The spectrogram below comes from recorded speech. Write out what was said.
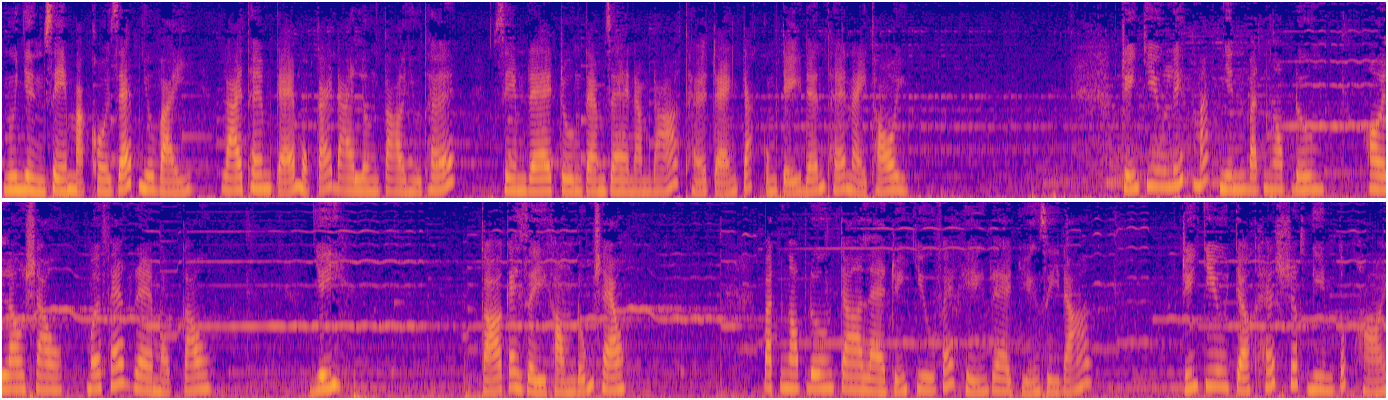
Người nhìn xem mặt khôi giáp như vậy lại thêm kẻ một cái đai lưng to như thế. Xem ra trường Tam Gia năm đó thể trạng chắc cũng chỉ đến thế này thôi. Triển chiêu liếc mắt nhìn Bạch Ngọc Đường, Hồi lâu sau mới phát ra một câu. Gì? Có cái gì không đúng sao? Bạch Ngọc Đường cho là Triển chiêu phát hiện ra chuyện gì đó. Triển chiêu chợt hết sức nghiêm túc hỏi.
